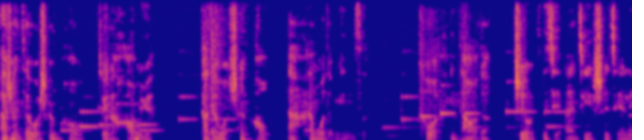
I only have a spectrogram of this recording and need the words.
阿展在我身后追了好远，他在我身后大喊我的名字，可我听到的只有自己安静世界里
